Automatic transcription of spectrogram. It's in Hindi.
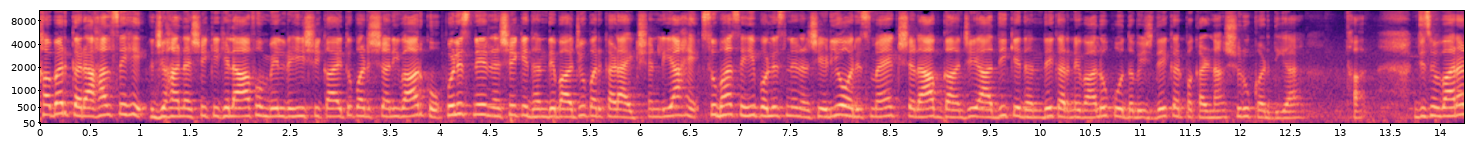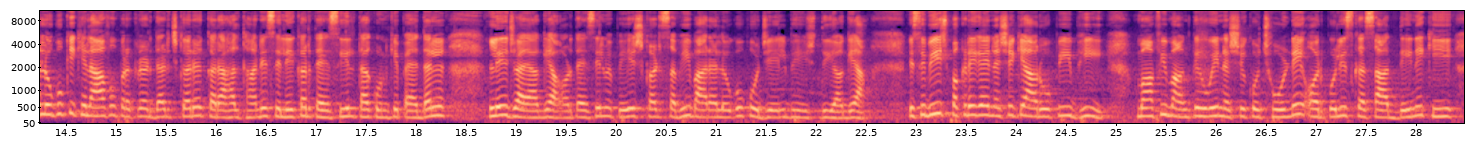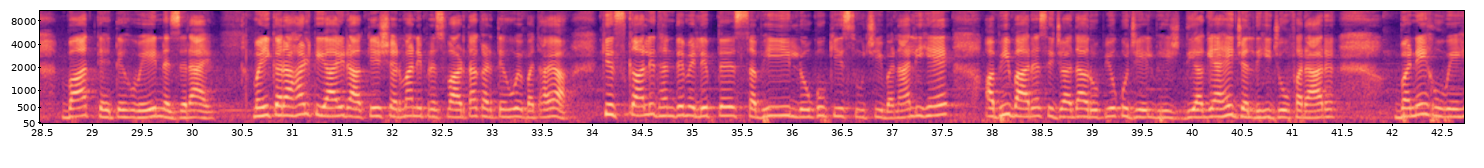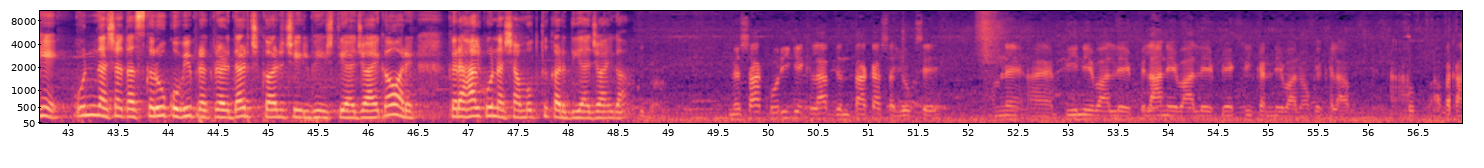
खबर कराहल से है। जहाँ नशे के खिलाफ मिल रही शिकायतों पर शनिवार को पुलिस ने नशे के धंधेबाजों पर कड़ा एक्शन लिया है। सुबह से ही पुलिस ने नशेड़ियों और स्मैक शराब, गांजे आदि के धंधे करने वालों को दबिश देकर पकड़ना शुरू कर दिया था, जिसमें बारह लोगों के खिलाफ प्रकरण दर्ज कर कराहल थाने से लेकर तहसील तक उनके पैदल ले जाया गया और तहसील में पेश कर सभी बारह लोगों को जेल भेज दिया गया। इसी बीच पकड़े गए नशे के आरोपी भी माफ़ी मांगते हुए नशे को छोड़ने और पुलिस का साथ देने की बात कहते हुए नज़र आए। वहीं कराहल टीआई राकेश शर्मा ने प्रेस वार्ता करते हुए बताया कि इस काले धंधे में लिप्त सभी लोगों की सूची बना ली है। अभी बारह से ज़्यादा आरोपियों को जेल भेज दिया गया है। जल्द ही जो फरार बने हुए हैं। उन नशा तस्करों को भी प्रकरण दर्ज कर जेल भेज दिया जाएगा और करहाल को नशा मुक्त कर दिया जाएगा। नशाखोरी के खिलाफ जनता का सहयोग से हमने पीने वाले, पिलाने वाले फैक्ट्री करने वालों के खिलाफ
